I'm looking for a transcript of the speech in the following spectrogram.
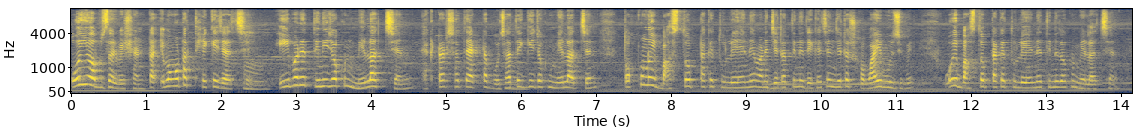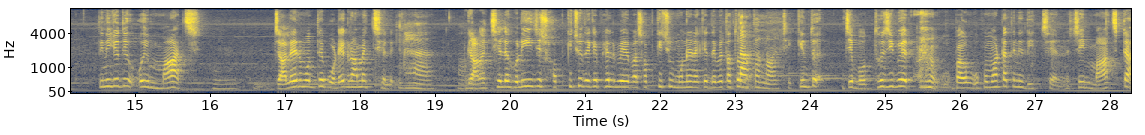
ওই অবজারভেশনটা এবং ওটা থেকে যাচ্ছে। এইবারে তিনি যখন মেলাচ্ছেন একটার সাথে একটা বোঝাতে গিয়ে যখন মেলাচ্ছেন তখন ওই বাস্তবটাকে তুলে এনে মানে যেটা তিনি দেখেছেন যেটা সবাই বুঝবে ওই বাস্তবটাকে তুলে এনে তিনি তখন মেলাচ্ছেন। তিনি যদি ওই মাছ জালের মধ্যে পড়ে গ্রামের ছেলে হ্যাঁ গ্রামের ছেলে হলেই যে সব কিছু দেখে ফেলবে বা সব কিছু মনে রেখে দেবে তা তো। নয় ঠিক। কিন্তু যে বদ্ধজীবের বা উপমাটা তিনি দিচ্ছেন সেই মাছটা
